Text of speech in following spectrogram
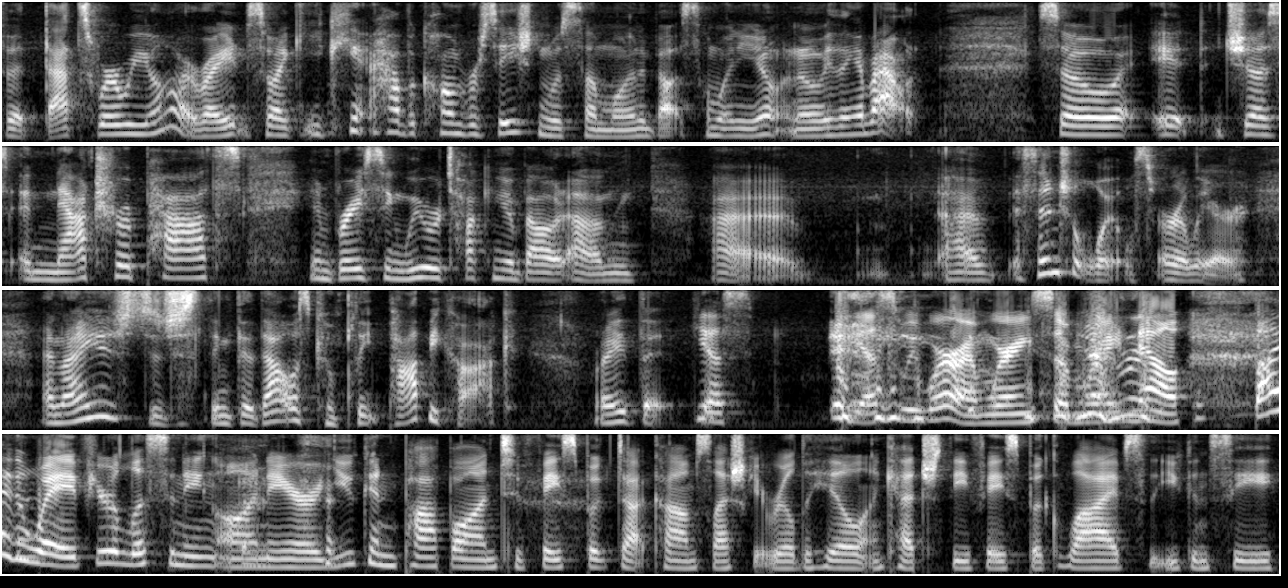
but that's where we are, right? So like you can't have a conversation with someone about someone you don't know anything about. So it just and naturopaths embracing. We were talking about. Um, uh, uh, essential oils earlier, and I used to just think that that was complete poppycock, right? That Yes. yes, we were. I'm wearing some right now. By the way, if you're listening on air, you can pop on to facebook.com slash get real to heal and catch the Facebook Live so that you can see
